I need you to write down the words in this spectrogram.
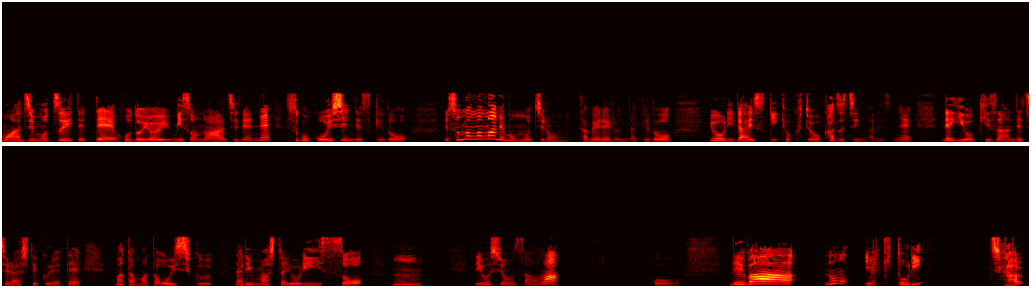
もう味もついてて、程よい味噌の味でね、すごく美味しいんですけど、で、そのままでももちろん食べれるんだけど、料理大好き局長カズチンがですね、ネギを刻んで散らしてくれて、またまた美味しくなりました、より一層。うん。で、ヨシオンさんは、こう、レバーの焼き鳥？違う。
